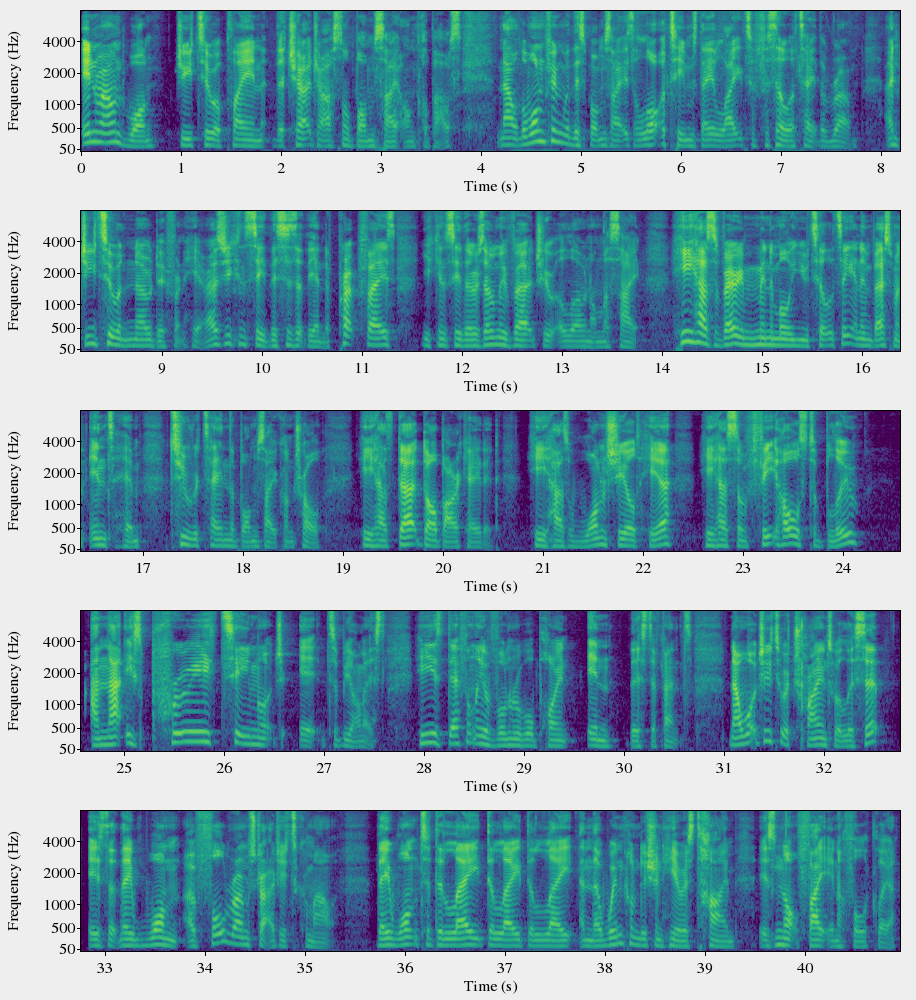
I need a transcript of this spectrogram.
In round one, G2 are playing the Church Arsenal bomb site on Clubhouse. Now, the one thing with this bomb site is a lot of teams they like to facilitate the roam, and G2 are no different here. As you can see, this is at the end of prep phase. You can see there is only Virtue alone on the site. He has very minimal utility and investment into him to retain the bomb site control. He has dirt door barricaded. He has one shield here. He has some feet holes to blue and that is pretty much it, to be honest. He is definitely a vulnerable point in this defense. Now, what G2 are trying to elicit is that they want a full roam strategy to come out. They want to delay, delay, delay, and their win condition here is time. It's not fighting a full clear.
